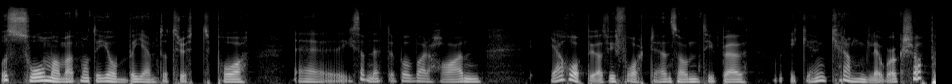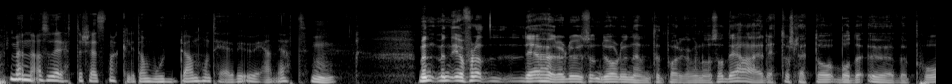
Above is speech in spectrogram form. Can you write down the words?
Og så må man på en måte jobbe jevnt og trutt på uh, sant, nettopp å bare ha en Jeg håper jo at vi får til en sånn type ikke en krangleworkshop, men altså rett og slett snakke litt om hvordan håndterer vi uenighet. Mm. Men, men ja, for det jeg hører du, som du har du nevnt et par ganger nå også, det er rett og slett å både øve på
